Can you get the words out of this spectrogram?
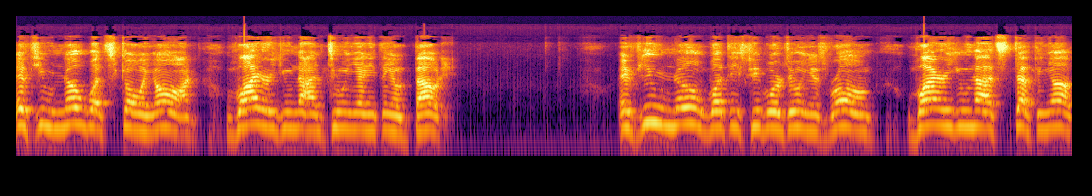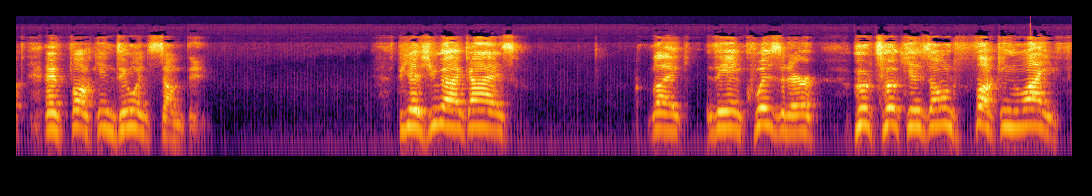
If you know what's going on, why are you not doing anything about it? If you know what these people are doing is wrong, why are you not stepping up and fucking doing something? Because you got guys like the Inquisitor who took his own fucking life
